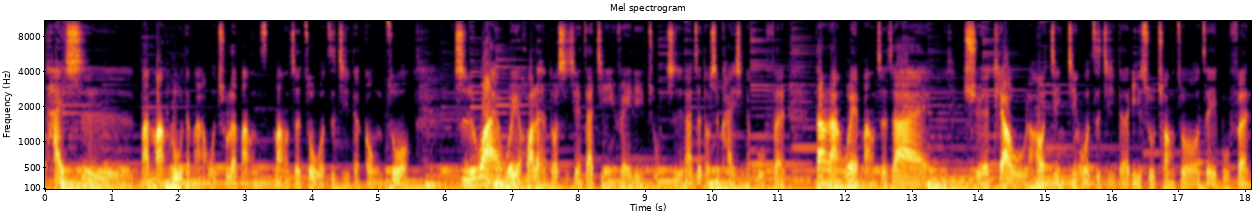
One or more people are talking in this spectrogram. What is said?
还是蛮忙碌的嘛。我除了忙忙着做我自己的工作之外，我也花了很多时间在经营非营利组织。那这都是开心的部分。当然，我也忙着在学跳舞，然后精进我自己的艺术创作这一部分。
